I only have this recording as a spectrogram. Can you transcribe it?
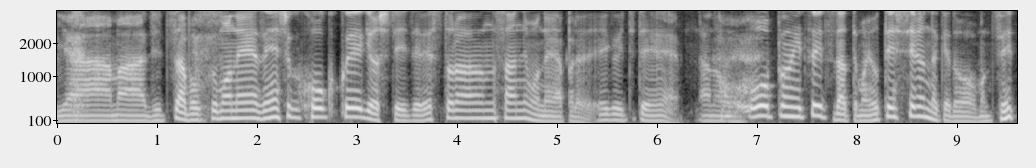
いやーまあ実は僕もね前職広告営業していてレストランさんにもねやっぱり営業行っててあの、オープンいついつだってもう予定してるんだけどもう絶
